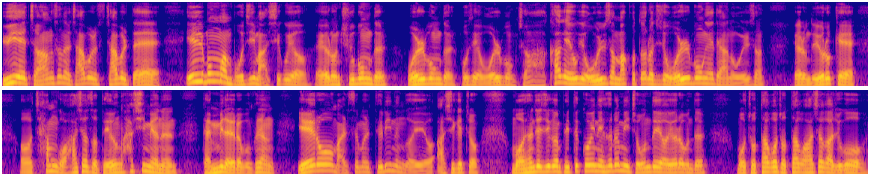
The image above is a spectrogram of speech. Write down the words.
위에 저항선을 잡을, 잡을 때 일봉만 보지 마시고요. 예, 이런 주봉들, 월봉들, 보세요, 월봉. 정확하게 여기 5일선 맞고 떨어지죠. 월봉에 대한 5일선. 여러분들, 요렇게 어, 참고하셔서 대응하시면은 됩니다, 여러분. 그냥 예로 말씀을 드리는 거예요. 아시겠죠? 뭐, 현재 지금 비트코인의 흐름이 좋은데요, 여러분들. 뭐 좋다고 좋다고 하셔가지고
